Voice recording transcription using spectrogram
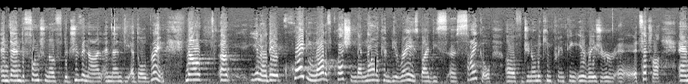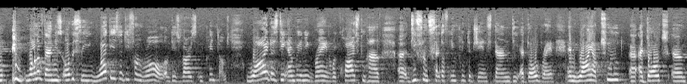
and then the function of the juvenile and then the adult brain. Now, uh, you know, there are quite a lot of questions that now can be raised by this uh, cycle of genomic imprinting, erasure, uh, etc. And one of them is obviously what is the different role of these various imprintomes? Why does the embryonic brain requires to have a different set of imprinted genes than the adult brain? And why are two uh, adult um,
